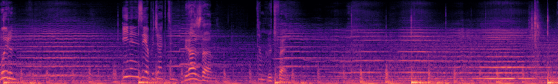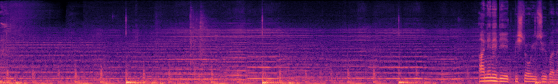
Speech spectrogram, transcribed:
Buyurun. İğnenizi yapacaktım. Birazdan Tamam. lütfen. Annen hediye etmişti o yüzüğü bana.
